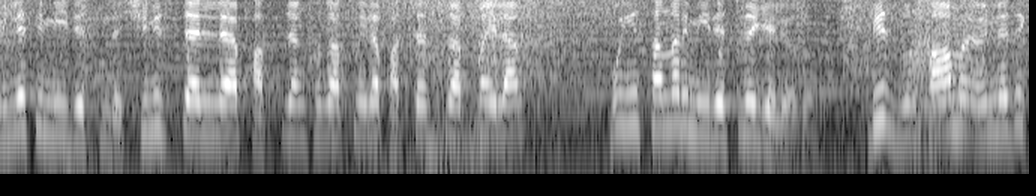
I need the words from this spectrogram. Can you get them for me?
milletin midesinde. Şinitselle, patlıcan kızartmayla, patates kızartmayla bu insanların midesine geliyordu. Biz bunu tamamen önledik.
